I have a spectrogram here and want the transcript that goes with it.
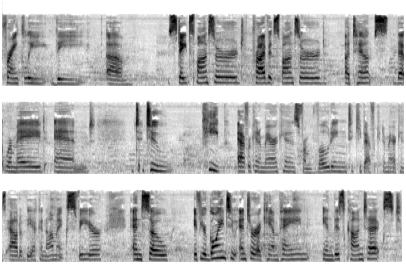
frankly, the um, state sponsored, private sponsored attempts that were made, and to, to keep African Americans from voting, to keep African Americans out of the economic sphere. And so, if you're going to enter a campaign in this context,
